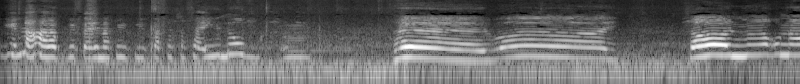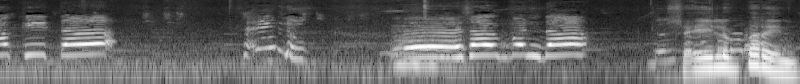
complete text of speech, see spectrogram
Hinahanap kita ay nakikita ko sa ilog. Mm. Hey, boy! Saan mo ako nakita? Sa ilog? Eh, saan banda? Sa ilog pa rin.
